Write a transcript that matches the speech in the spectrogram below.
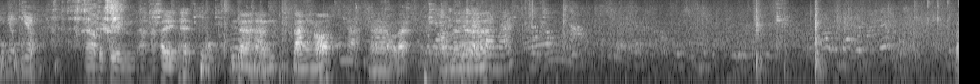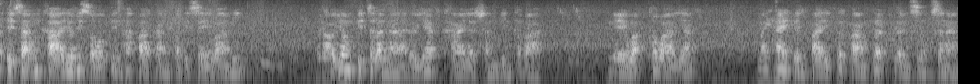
งๆเงียบน่าไปเคนอาหารไอ้ที่อาหารดังเนาะค่ะน่าเอาละพร้อมแล้วเสียใจนะฟังนะ ปฏิสังขายโยนิโสปินทปาตังปฏิเสวามิ เราย่อมพิจารณาโดยแยบคายและฉันบินทบาทเนวะทวายะ ไม่ให้เป็นไปเพื่อความเพลิดเพลินสนุกสนาน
